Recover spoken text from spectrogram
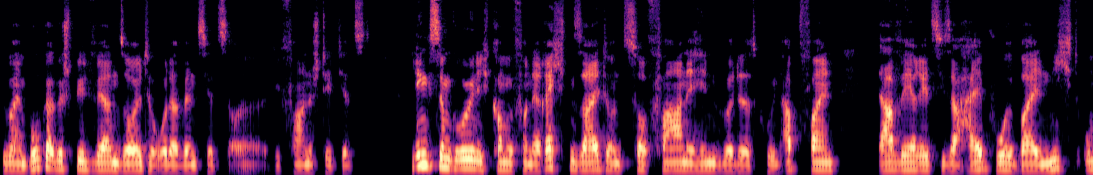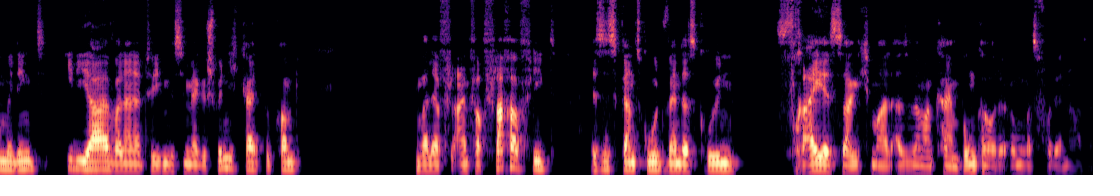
über einen Bunker gespielt werden sollte oder wenn es jetzt, äh, die Fahne steht jetzt links im Grün, ich komme von der rechten Seite und zur Fahne hin würde das Grün abfallen. Da wäre jetzt dieser halbhohe Ball nicht unbedingt ideal, weil er natürlich ein bisschen mehr Geschwindigkeit bekommt, weil er einfach flacher fliegt. Es ist ganz gut, wenn das Grün frei ist, sage ich mal, also wenn man keinen Bunker oder irgendwas vor der Nase hat.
